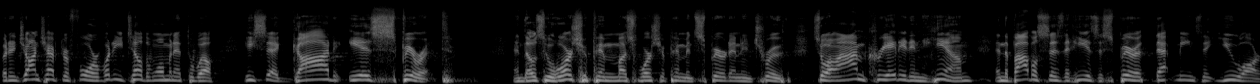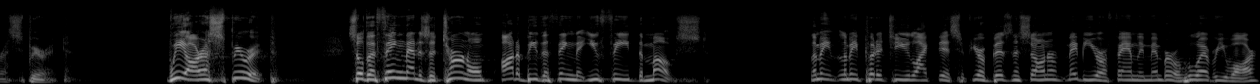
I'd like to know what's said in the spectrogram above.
but in John chapter 4, what did he tell the woman at the well? He said, God is spirit. And those who worship him must worship him in spirit and in truth. So I'm created in him, and the Bible says that he is a spirit. That means that you are a spirit. We are a spirit. So the thing that is eternal ought to be the thing that you feed the most. Let me, let me put it to you like this. If you're a business owner, maybe you're a family member or whoever you are,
